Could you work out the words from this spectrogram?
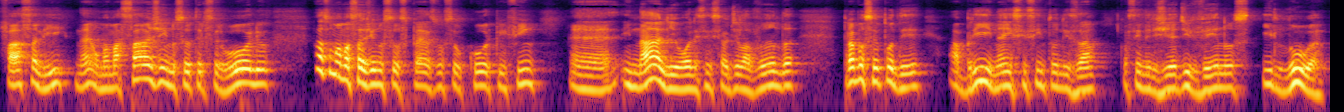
faça ali né, uma massagem no seu terceiro olho, faça uma massagem nos seus pés, no seu corpo, enfim, é, inale o óleo essencial de lavanda para você poder abrir né, e se sintonizar com essa energia de Vênus e Lua.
